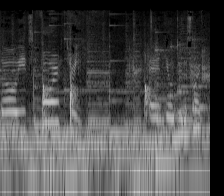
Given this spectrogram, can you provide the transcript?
So, it's 4-3. And he'll do the start.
